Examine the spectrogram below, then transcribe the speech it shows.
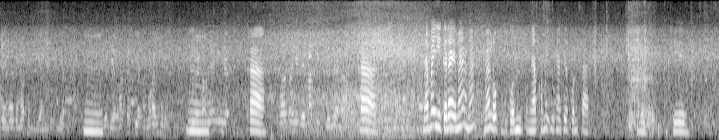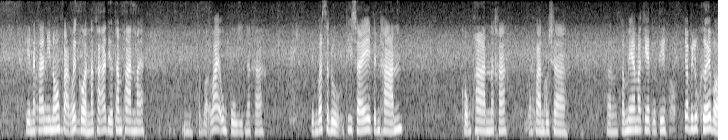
เก่งว่าจะมาถูกเรียนถูกเรียนอืมเรียนวัดตะเกียบของกันถูกอืมไม่ต้องเรียนค่ะว่าต้องเรียนวัดที่กินเลยนะค่ะยับมาอีกก็ได้มามามาลบฝนยับเขาไม่อีกนะเตือฝนสัตว์อืมโอเคโอเคนะคะ นี่น้องฝากไว้ก่อนนะคะ เดี๋ยวทำพานมาอืมถวายไหว้องค์ปู่อีกนะคะ เป็นวัสดุที่ใช้เป็นฐานของพานนะคะ ของพานบูชาพานพระแม่มาเคสปติ เจ้าเป็นลูกเคยบ่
